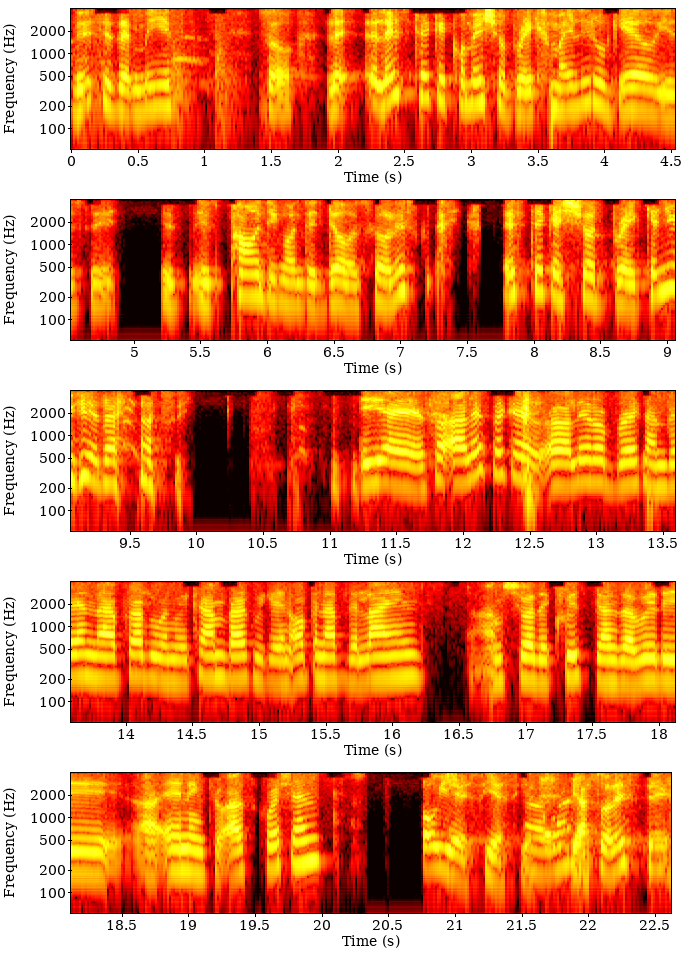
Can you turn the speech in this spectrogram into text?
this is a myth. So let, let's take a commercial break. My little girl is, is is pounding on the door. So let's let's take a short break. Can you hear that? yeah, so uh, let's take a, a, little break, and then uh, probably when we come back, we can open up the lines. I'm sure the Christians are really uh, aiming to ask questions. Oh yes, yes, yes. Right. Yeah. So let's take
